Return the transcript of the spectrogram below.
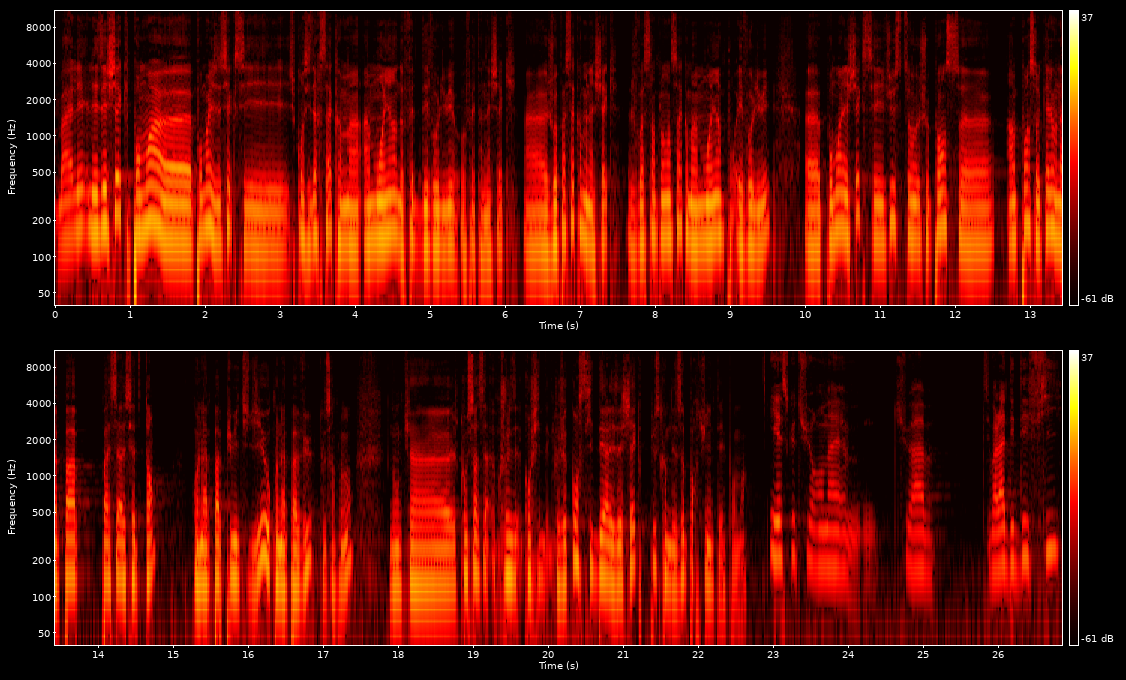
Bah, les, les échecs, pour moi, pour moi, les échecs, c'est, je considère ça comme un, un moyen de fait d'évoluer. Au fait, un échec. Je vois pas ça comme un échec. Je vois simplement ça comme un moyen pour évoluer. Pour moi, l'échec, c'est juste, je pense, un point sur lequel on n'a pas passé assez de temps, qu'on n'a pas pu étudier ou qu'on n'a pas vu, tout simplement. Donc, euh, je, considère, je considère- que je considère les échecs plus comme des opportunités pour moi. Et est-ce que tu en as, tu as, voilà, des défis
